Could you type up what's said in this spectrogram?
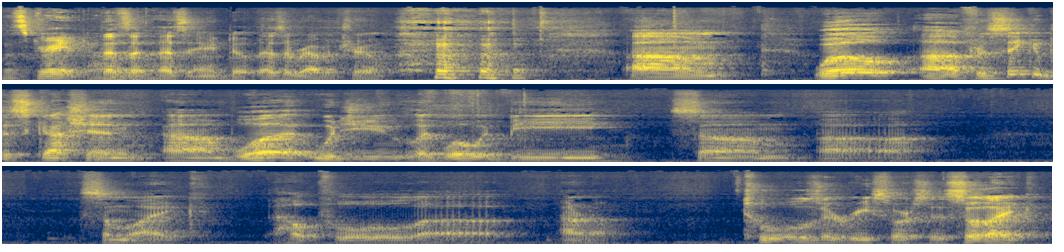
That's great. I that's a, love that's an anecdote. That's a rabbit trail. um, well, uh, for the sake of discussion, um, what would you like? What would be some uh, some like helpful? Uh, I don't know tools or resources. So like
